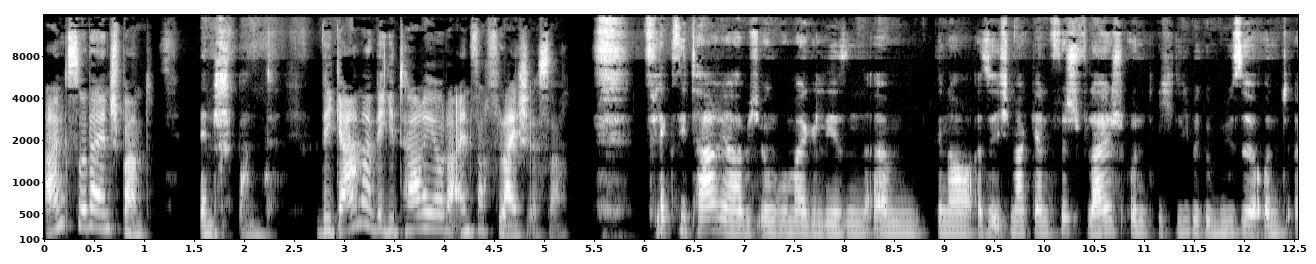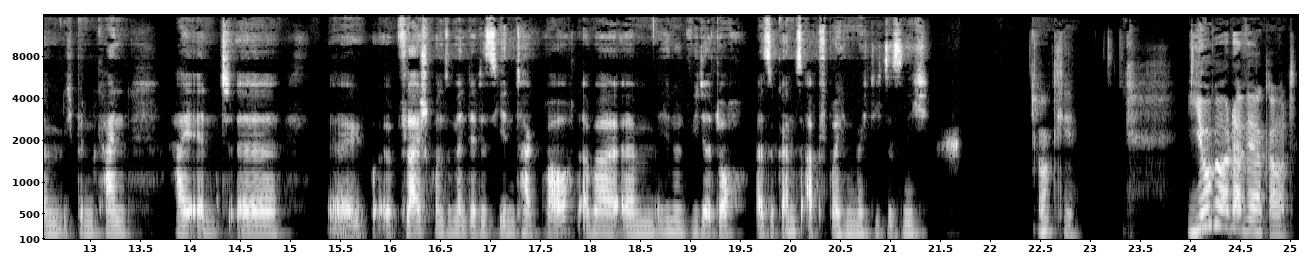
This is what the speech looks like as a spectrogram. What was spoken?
Angst oder entspannt? Entspannt. Veganer, Vegetarier oder einfach Fleischesser? Flexitarier habe ich irgendwo mal gelesen. Ähm, genau, also ich mag gern Fisch, Fleisch und ich liebe Gemüse und ähm, ich bin kein High-End äh, äh, Fleischkonsument, der das jeden Tag braucht, aber ähm, hin und wieder doch. Also ganz absprechen möchte ich das nicht. Okay. Yoga oder Workout?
